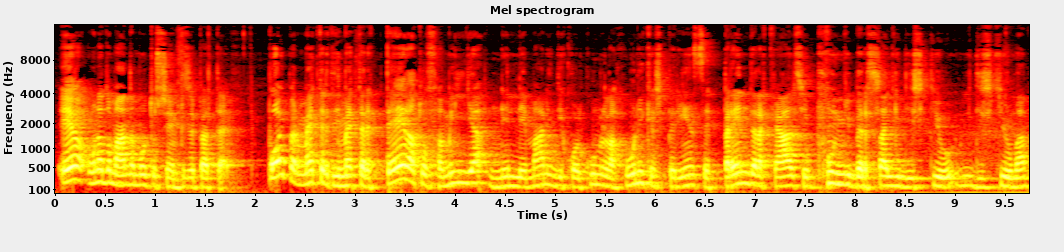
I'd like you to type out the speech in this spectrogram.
E ho una domanda molto semplice per te. Puoi permetterti di mettere te e la tua famiglia nelle mani di qualcuno la cui unica esperienza è prendere a calci e pugni bersagli di, schiu- di schiuma?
